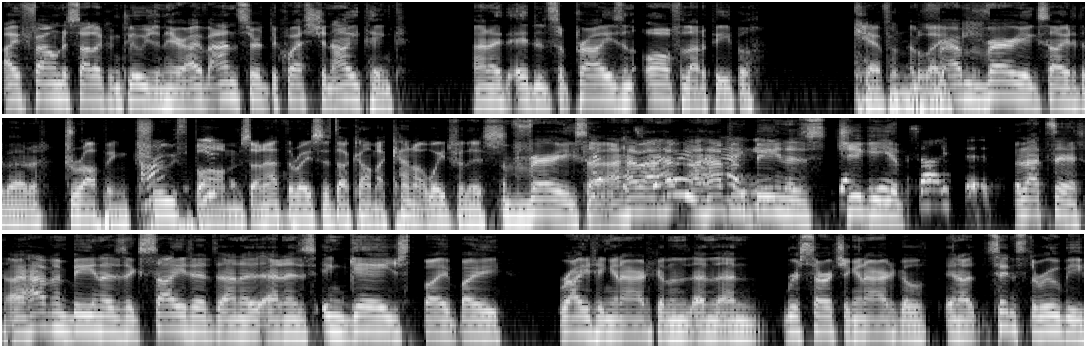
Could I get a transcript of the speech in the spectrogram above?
I found a solid conclusion here. I've answered the question. I think, and it, it'll surprise an awful lot of people. Kevin Blake I'm very excited about it. dropping oh, truth you- bombs on attheraces.com. I cannot wait for this. I'm very excited. I, It's have, I, have, very I haven't been as jiggy. excited. Well, that's it. I haven't been as excited and uh, and as engaged by by writing an article and, and, and researching an article in a, since the Ruby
